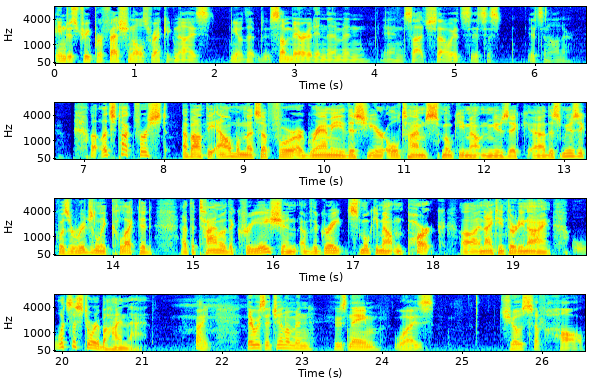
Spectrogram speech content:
industry professionals recognize you know the, some merit in them and and such. So it's it's just it's an honor. Uh, let's talk first about the album that's up for a Grammy this year, Old Time Smoky Mountain Music. Uh, this music was originally collected at the time of the creation of the Great Smoky Mountain Park uh, in 1939. What's the story behind that? Right. There was a gentleman whose name was Joseph Hall.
